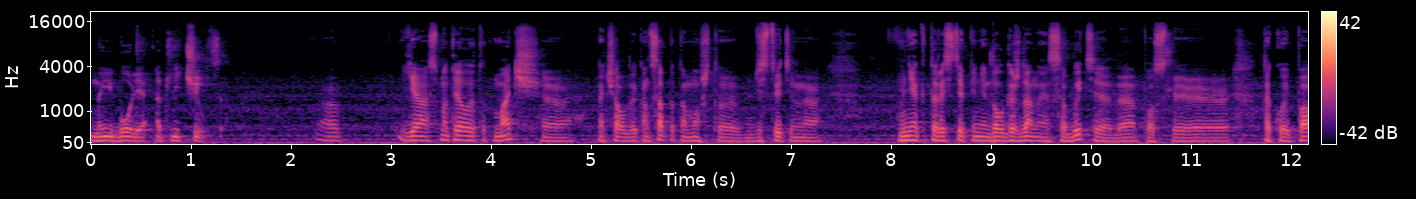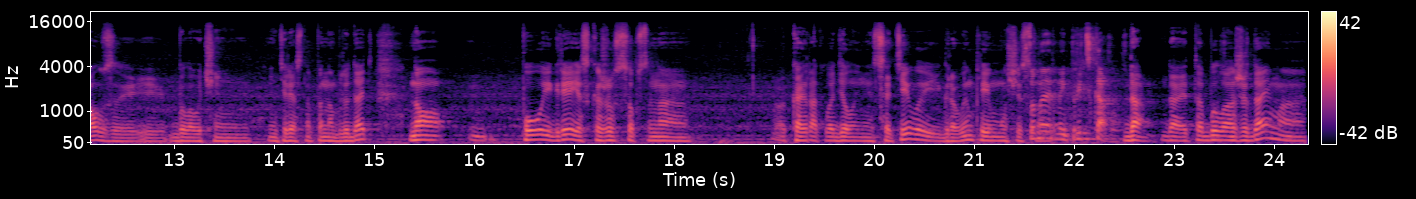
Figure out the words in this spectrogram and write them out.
наиболее отличился. Э, Я смотрел этот матч э, начала до конца, потому что действительно в некоторой степени долгожданное событие да, после такой паузы, и было очень интересно понаблюдать. Но по игре я скажу, собственно, Кайрат владел инициативой, игровым Что, преимуществом. наверное, и предсказывал. Да, да, это было ожидаемо,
